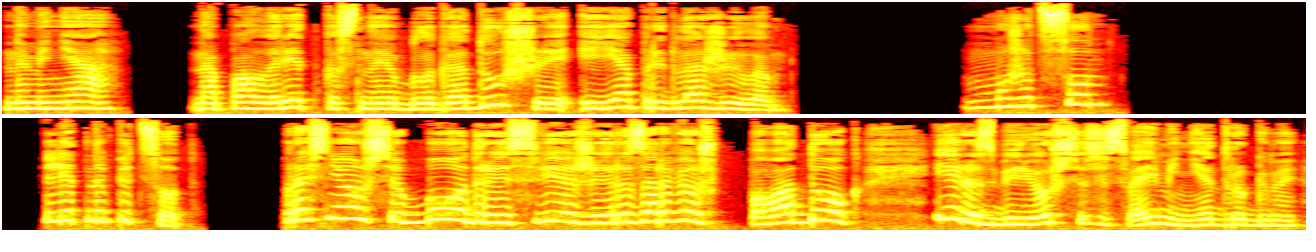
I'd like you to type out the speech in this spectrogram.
На меня напало редкостное благодушие, и я предложила. Может, сон? Лет на пятьсот. Проснешься бодрый свежий, разорвешь поводок и разберешься со своими недругами.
